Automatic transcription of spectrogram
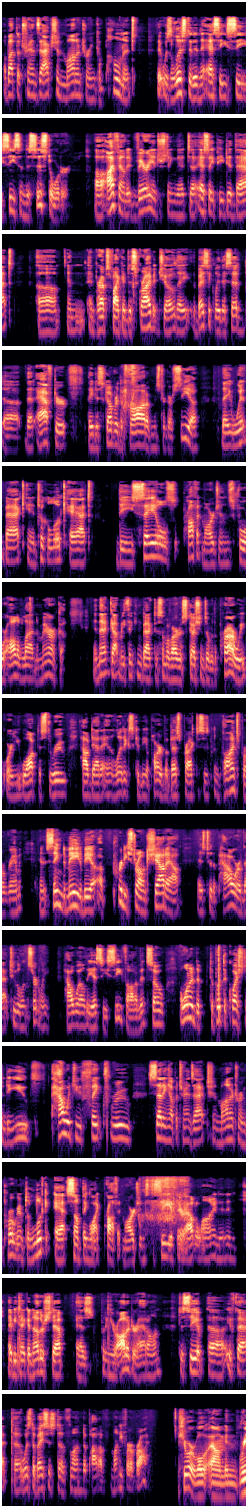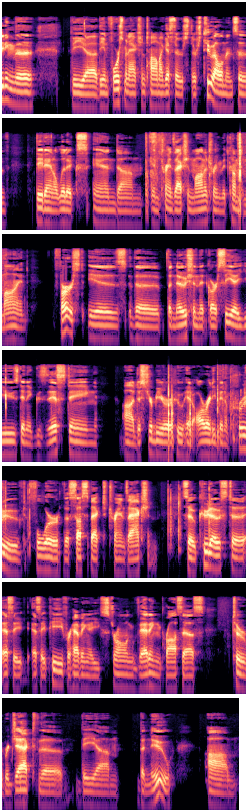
about the transaction monitoring component that was listed in the SEC cease and desist order. Uh, I found it very interesting that uh, SAP did that. Uh, and and perhaps if I could describe it, Joe, they basically they said uh, that after they discovered the fraud of Mr. Garcia, they went back and took a look at the sales profit margins for all of Latin America. And that got me thinking back to some of our discussions over the prior week, where you walked us through how data analytics can be a part of a best practices compliance program and it seemed to me to be a, a pretty strong shout out as to the power of that tool and certainly how well the SEC thought of it. So I wanted to, to put the question to you how would you think through setting up a transaction monitoring program to look at something like profit margins to see if they're out of line and then maybe take another step as putting your auditor hat on to see if, uh, if that uh, was the basis to fund a pot of money for a bribe. Sure. Well, um, in reading the the uh, the enforcement action, Tom, I guess there's there's two elements of data analytics and um, and transaction monitoring that come to mind. First is the the notion that Garcia used an existing uh, distributor who had already been approved for the suspect transaction. So kudos to SAP for having a strong vetting process to reject the the um, the new um,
